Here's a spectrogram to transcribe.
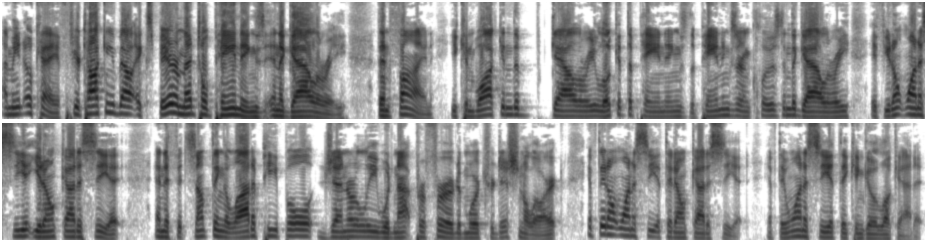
I mean, okay, if you're talking about experimental paintings in a gallery, then fine. You can walk in the gallery, look at the paintings. The paintings are enclosed in the gallery. If you don't want to see it, you don't got to see it. And if it's something a lot of people generally would not prefer to more traditional art, if they don't want to see it, they don't got to see it. If they want to see it, they can go look at it.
